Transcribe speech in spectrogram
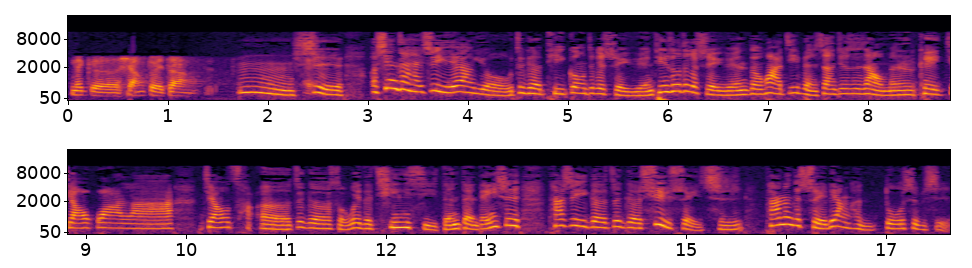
那个相对这样子。嗯，是，哦，现在还是一样有这个提供这个水源。听说这个水源的话，基本上就是让我们可以浇花啦、浇草，呃，这个所谓的清洗等等，等于是它是一个这个蓄水池，它那个水量很多，是不是？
